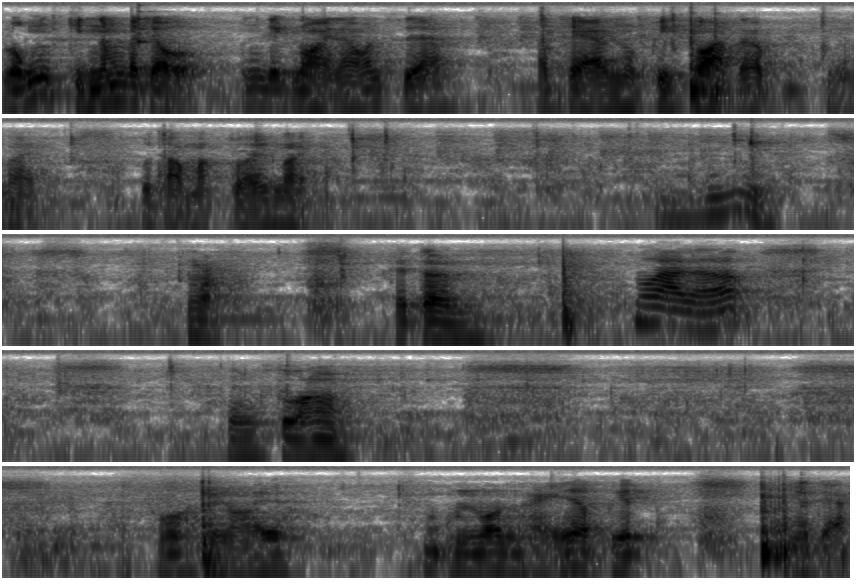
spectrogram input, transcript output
หลงกินน้ำกระเจ้ามันเด็กหน่อยนะมันเสือตะแคงพริกทอดนะครับเด็กน้อยผู้เฒ่ามักตัวเล็กน้อยอืมอะให้เติมเมื่อวานแล้วหนึ่งสวงโอ้ยน้อยมันร้อนไหเนี่ยเผ็ดเนี่ยแตก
